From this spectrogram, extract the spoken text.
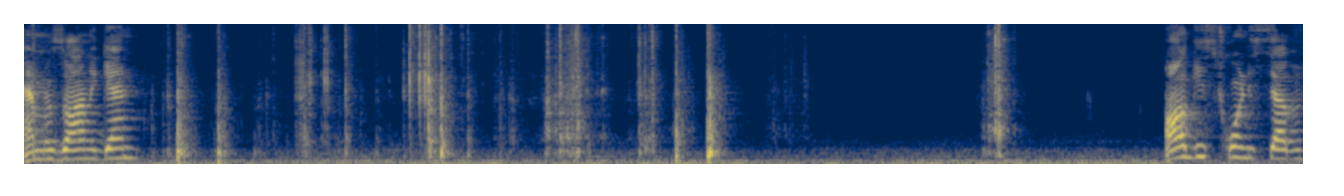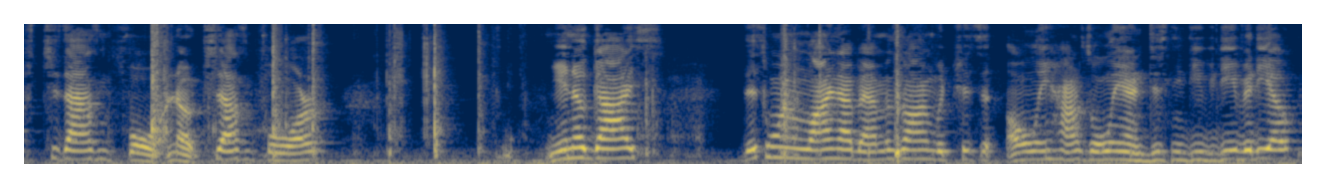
Amazon again. August 27th, 2004. No, 2004. You know, guys, this one line of Amazon, which is only has only on Disney DVD video.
